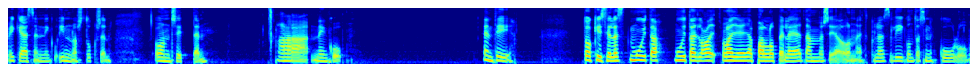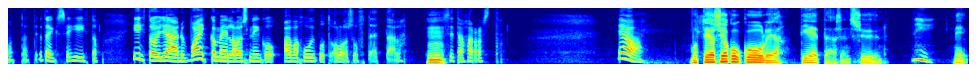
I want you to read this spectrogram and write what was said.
mikä sen niin kuin innostuksen on sitten, ää, niin kuin, en tiedä. Toki siellä sitten muita, muita lajeja, pallopelejä ja tämmöisiä on, että kyllä se liikunta sinne kuuluu, mutta jotenkin se hiihto, hiihto on jäänyt, vaikka meillä olisi niin kuin aivan huiput olosuhteet täällä mm. sitä harrastaa. Joo. Mutta jos joku kuulija tietää sen syyn, Niin, niin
